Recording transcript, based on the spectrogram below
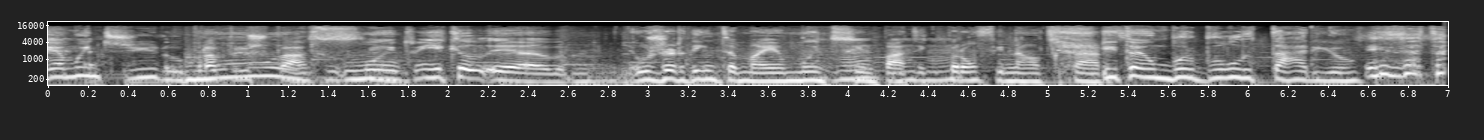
É muito giro o próprio muito, espaço. Muito. E aquele, uh, o jardim também é muito uhum, simpático uhum. para um final de tarde. E tem um borboletário. Exato.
